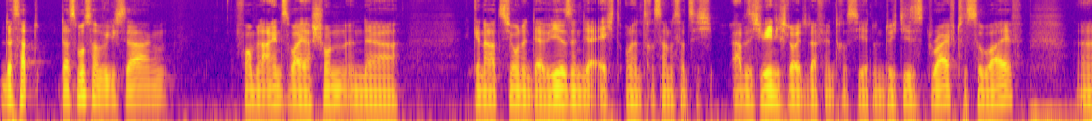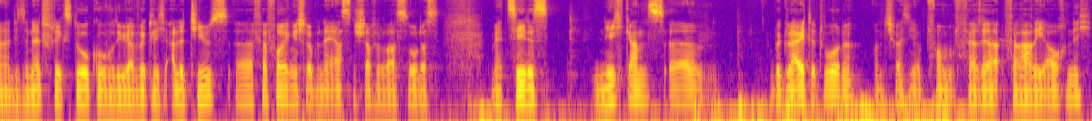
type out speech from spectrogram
das hat, das muss man wirklich sagen. Formel 1 war ja schon in der Generation, in der wir sind, ja echt uninteressant. Es sich, haben sich wenig Leute dafür interessiert. Und durch dieses Drive to Survive, äh, diese Netflix-Doku, wo die ja wirklich alle Teams äh, verfolgen, ich glaube, in der ersten Staffel war es so, dass Mercedes nicht ganz äh, begleitet wurde. Und ich weiß nicht, ob vom Ferrari auch nicht.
